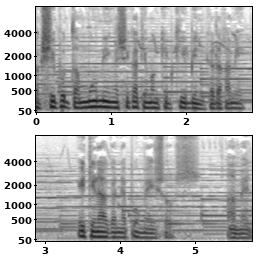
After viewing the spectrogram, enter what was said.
agsipod tamumi nga sikat imang kibkibin kada kami. Itinagan na po may Isos. Amen.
